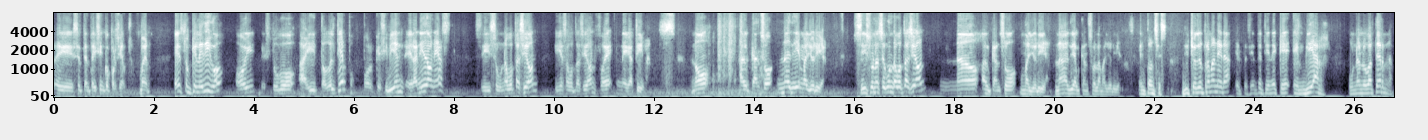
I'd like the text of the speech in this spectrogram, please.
75%. Eh, bueno, esto que le digo, hoy estuvo ahí todo el tiempo, porque si bien eran idóneas, se hizo una votación y esa votación fue negativa. No alcanzó nadie mayoría. Se hizo una segunda votación, no alcanzó mayoría, nadie alcanzó la mayoría. Entonces, dicho de otra manera, el presidente tiene que enviar una nueva terna.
